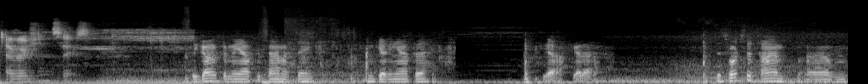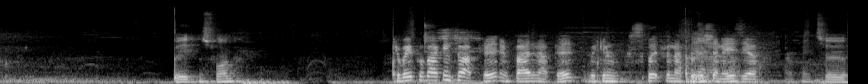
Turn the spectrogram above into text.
Diversion six. They're going for me after time, I think. I'm getting out there. Yeah, get out. Just watch the time. Um, Weakness one. can we pull back into our pit and fight in our pit? We can split from that position easier. Okay. Two,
